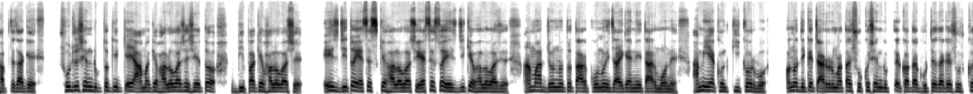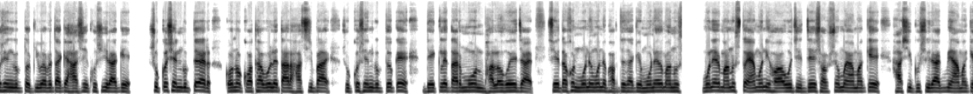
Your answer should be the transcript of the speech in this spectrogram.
ভাবতে থাকে, সূর্য সেনগুপ্ত কি কে আমাকে ভালোবাসে? সে তো দীপাকে ভালোবাসে এসজি তো এস এসকে ভালোবাসে, এস এস ও এসজি কে ভালোবাসে। আমার জন্য তো তার কোনোই জায়গা নেই তার মনে। আমি এখন কি করব? অন্যদিকে চারুর মাথায় সূক্ষ্ম সেনগুপ্তের কথা ঘুরতে থাকে। সূক্ষ্ম সেনগুপ্ত কীভাবে তাকে হাসি খুশি রাখে? সূক্ষ্ম সেনগুপ্তের কোনো কথা বলে তার হাসি পায়। সূক্ষ্ম সেনগুপ্তকে দেখলে তার মন ভালো হয়ে যায়। সে তখন মনে মনে ভাবতে থাকে, মনের মানুষ মনের মানুষ তো এমনই হওয়া উচিত যে সবসময় আমাকে হাসি খুশি রাখবে, আমাকে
